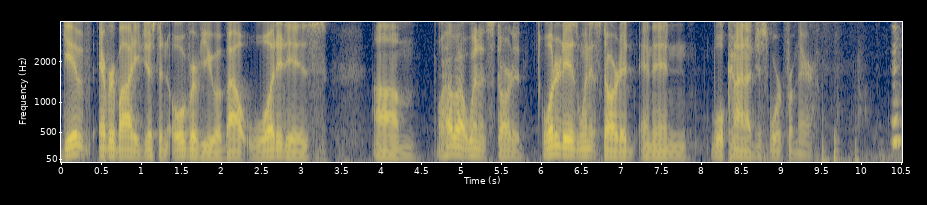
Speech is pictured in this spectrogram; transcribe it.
give everybody just an overview about what it is um, well, how about when it started? What it is, when it started, and then we'll kind of just work from there. Okay.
